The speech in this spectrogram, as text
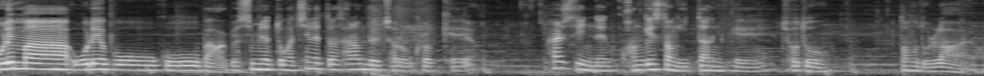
오랜만 오래 보고 막 몇십 년 동안 친했던 사람들처럼 그렇게 할 수 있는 관계성이 있다는 게 저도 너무 놀라워요.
